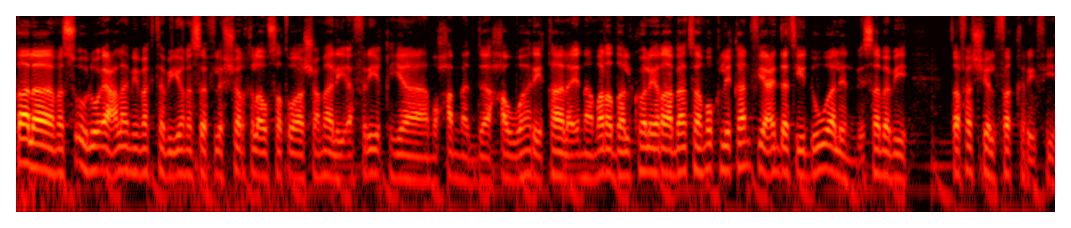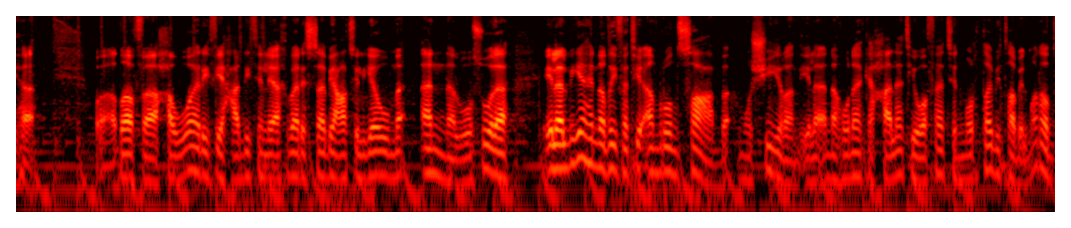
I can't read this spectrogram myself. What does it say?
قال مسؤول إعلام مكتب يونسف للشرق الأوسط وشمال أفريقيا محمد حواري قال إن مرض الكوليرا بات مقلقا في عدة دول بسبب تفشي الفقر فيها. وأضاف حواري في حديث لأخبار السابعة اليوم أن الوصول إلى المياه النظيفة أمر صعب مشيرا إلى أن هناك حالات وفاة مرتبطة بالمرض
